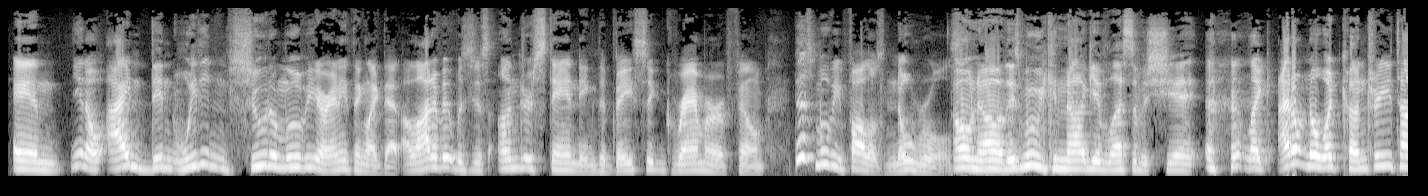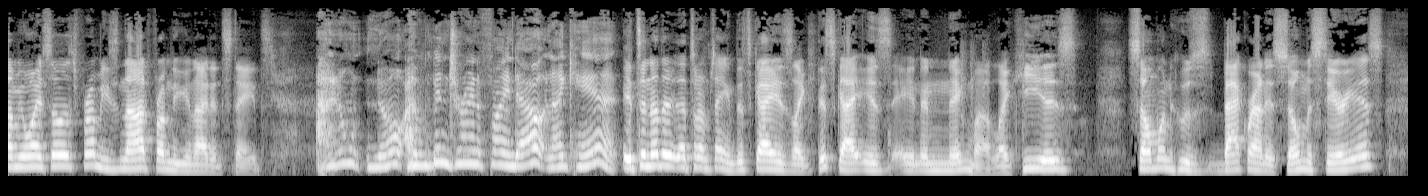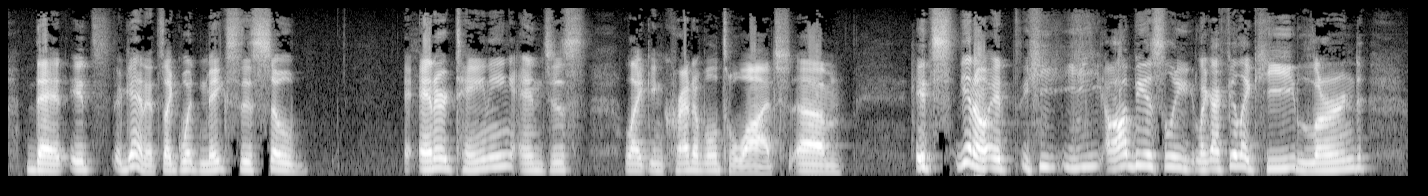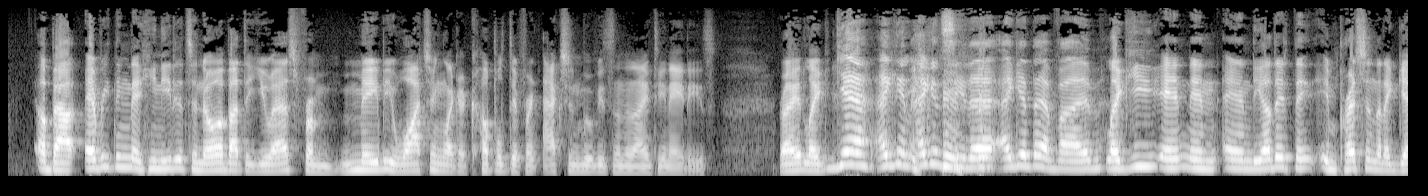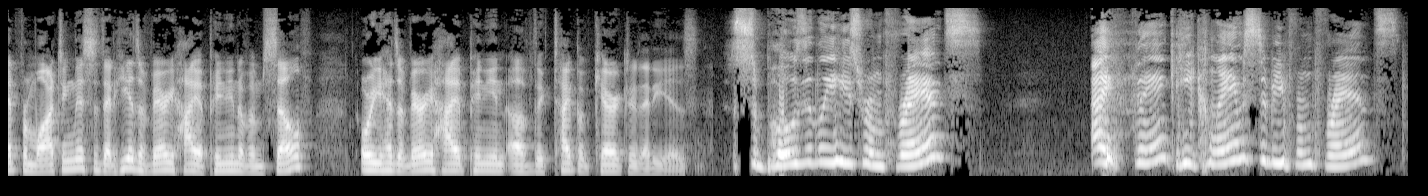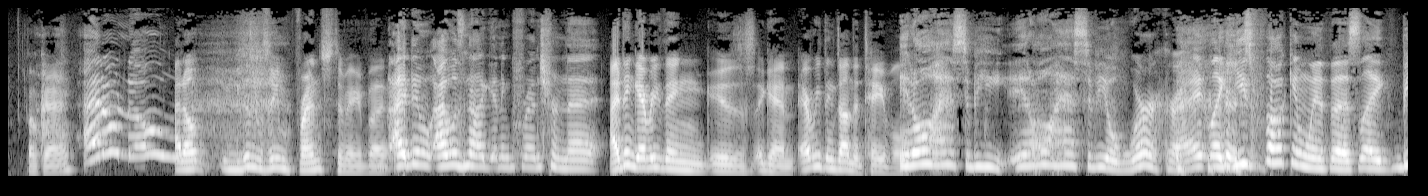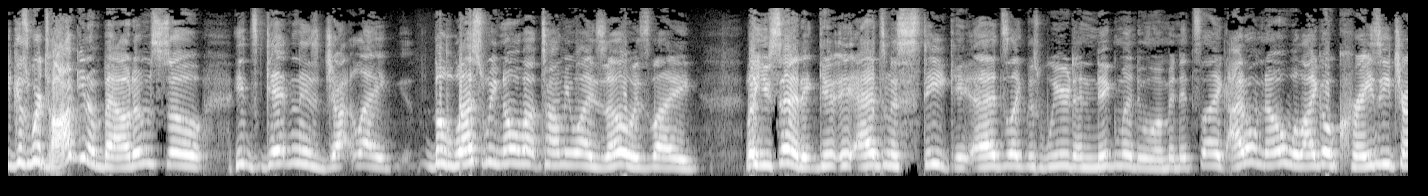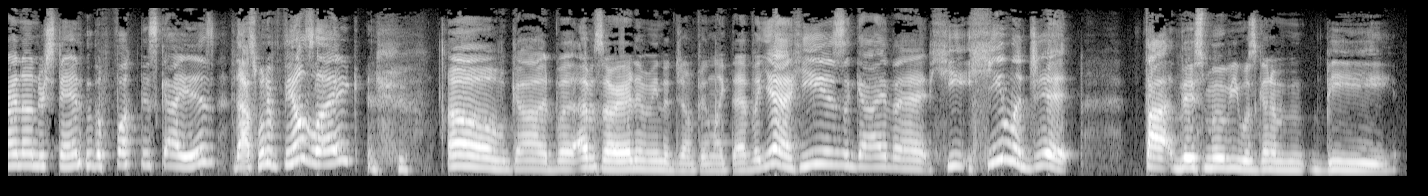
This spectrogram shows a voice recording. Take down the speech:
and you know I didn't, we didn't shoot a movie or anything like that. A lot of it was just understanding the basic grammar of film. This movie follows no rules. Oh no, this movie cannot give less of a shit. like I don't know what country Tommy Wiseau is from. He's not from the United States. I don't know. I've been trying to find out and I can't. It's another. That's what I'm saying. This guy is like this guy is an enigma. Like he is someone whose background is so mysterious that it's again. It's like what makes this so entertaining and just like incredible to watch. Um, it's you know it. He he obviously like I feel like he learned about everything that he needed to know about the US from maybe watching like a couple different action movies in the 1980s. Right? Like Yeah, I can I can see that. I get that vibe. like he and and and the other thing impression that I get from watching this is that he has a very high opinion of himself or he has a very high opinion of the type of character that he is. Supposedly he's from France? I think he claims to be from France. Okay. I don't know. I don't It doesn't seem French to me, but I do. I was not getting French from that. I think everything is again, everything's on the table. It all has to be. It all has to be a work, right? Like he's fucking with us, like because we're talking about him. So he's getting his job. Like the less we know about Tommy Wiseau is like, like you said, it it adds mystique. It adds like this weird enigma to him, and it's like I don't know. Will I go crazy trying to understand who the fuck this guy is? That's what it feels like. Oh God, but I'm sorry, I didn't mean to jump in like that. But yeah, he is a guy that he he legit thought this movie was gonna be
